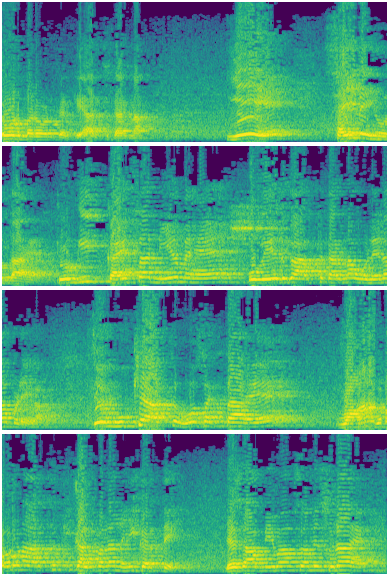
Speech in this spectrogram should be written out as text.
तोड़ मरोड़ करके अर्थ करना। ये सही नहीं होता है। क्योंकि कैसा नियम है, वो वेद का अर्थ करना, वो लेना पड़ेगा। जब मुख्य अर्थ हो सकता है, वहाँ गौण अर्थ की कल्पना नहीं करते। जैसा आप मीमांसा में सुना है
